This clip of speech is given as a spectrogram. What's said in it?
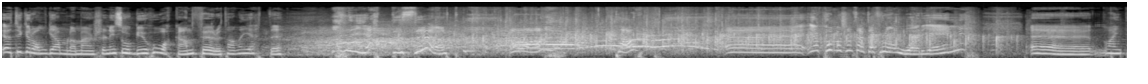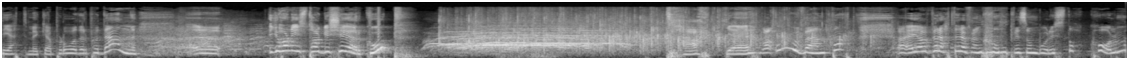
Jag tycker om gamla människor. Ni såg ju Håkan förut, han är jätte... Han är jättesöt! Ja, tack. Eh, jag kommer som sagt från Årgäng. Eh, det var inte jättemycket applåder på den. Eh, jag har nyss tagit körkort. Tack! Vad oväntat. Jag berättade för en kompis som bor i Stockholm.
